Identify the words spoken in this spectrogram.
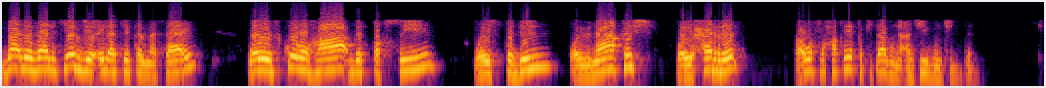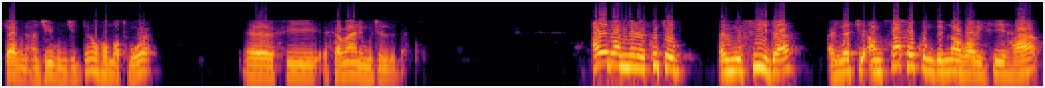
بعد ذلك يرجع إلى تلك المسائل ويذكرها بالتفصيل ويستدل ويناقش ويحرر. فهو في الحقيقة كتاب عجيب جدا. كتاب عجيب جدا وهو مطبوع آه، في ثمان مجلدات. أيضا من الكتب المفيدة التي أنصحكم بالنظر فيها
